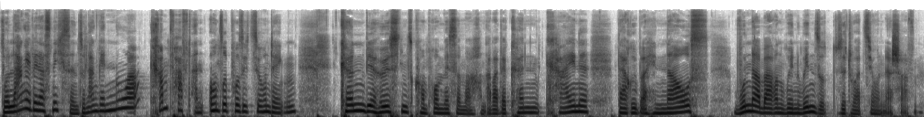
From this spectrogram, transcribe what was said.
Solange wir das nicht sind, solange wir nur krampfhaft an unsere Position denken, können wir höchstens Kompromisse machen, aber wir können keine darüber hinaus wunderbaren Win-Win-Situationen erschaffen.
